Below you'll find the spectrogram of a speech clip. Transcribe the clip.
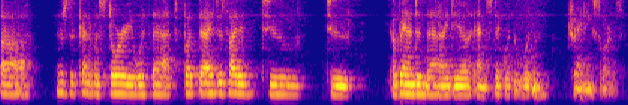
Uh, there's a kind of a story with that, but I decided to to abandon that idea and stick with the wooden training swords.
